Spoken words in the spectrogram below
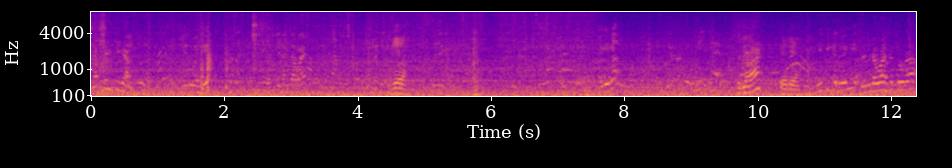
Yang penting tiga. Tiga dua ini. Enam tahu eh. Okey lah Lagi tak? Tiga eh? Okey dia Ini tiga dua ini. Cendawan satu kak.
